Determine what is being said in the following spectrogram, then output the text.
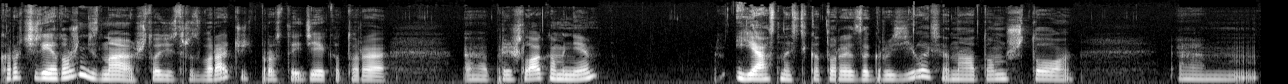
Короче, я тоже не знаю, что здесь разворачивать, просто идея, которая э, пришла ко мне, ясность, которая загрузилась, она о том, что эм,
